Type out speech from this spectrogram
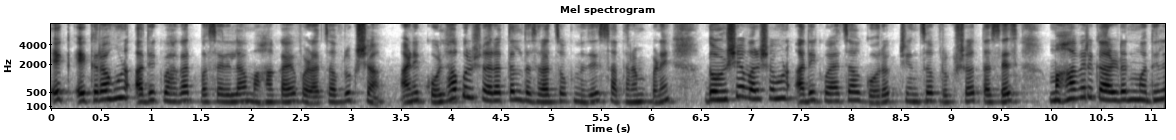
एक एकराहून अधिक भागात पसरलेला महाकाय वडाचा वृक्ष आणि कोल्हापूर शहरातील दसरा चौक नदी साधारणपणे दोनशे वर्षाहून अधिक वयाचा गोरखचिंच वृक्ष तसेच महावीर गार्डनमधील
